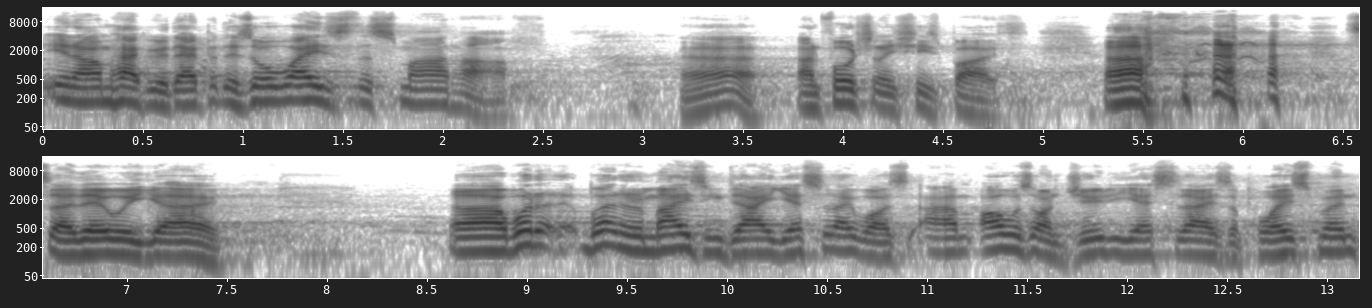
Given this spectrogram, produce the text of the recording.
you know, I'm happy with that. But there's always the smart half. Ah, unfortunately, she's both. Uh, so there we go. Uh, what, what an amazing day yesterday was. Um, I was on duty yesterday as a policeman,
